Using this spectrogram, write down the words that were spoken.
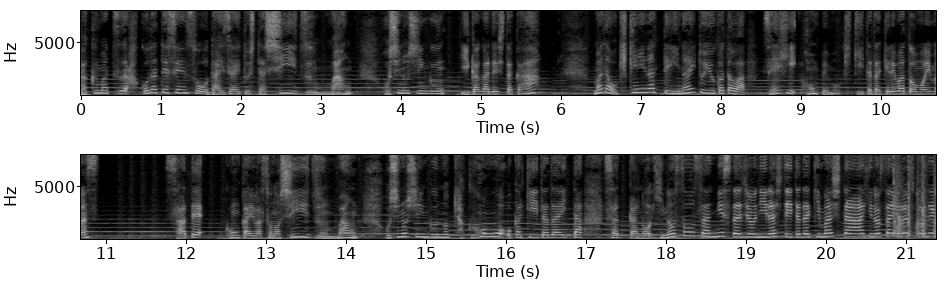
幕末函館戦争を題材としたシーズン1、星の進軍、いかがでしたか？まだお聞きになっていないという方は、ぜひ本編もお聞きいただければと思います。さて、今回はそのシーズン1、星の進軍の脚本をお書きいただいた作家の日野壮さんにスタジオにいらしていただきました。日野さんよろしくお願いし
